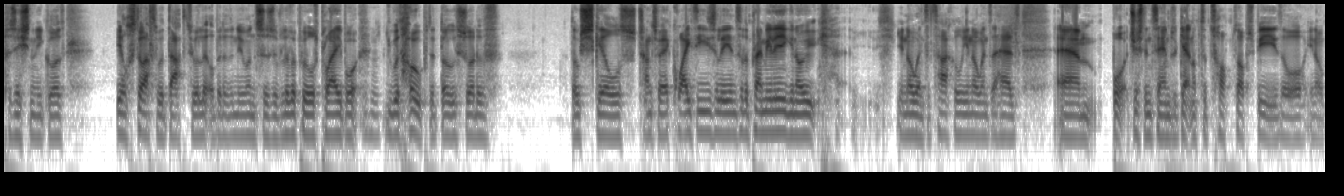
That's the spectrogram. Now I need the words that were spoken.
positionally good. He'll still have to adapt to a little bit of the nuances of Liverpool's play, but mm-hmm. you would hope that those sort of those skills transfer quite easily into the Premier League. You know, you know when to tackle, you know when to head, um, but just in terms of getting up to top top speed or you know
